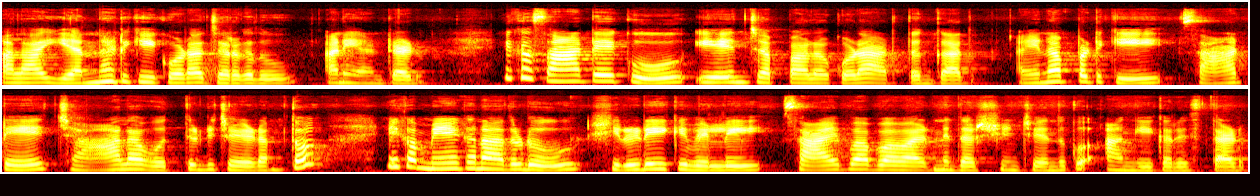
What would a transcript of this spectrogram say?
అలా ఎన్నటికీ కూడా జరగదు అని అంటాడు. ఇక సాటేకు ఏం చెప్పాలో కూడా అర్థం కాదు. అయినప్పటికీ సాటే చాలా ఒత్తిడి చేయడంతో ఇక మేఘనాథుడు షిరిడీకి వెళ్ళి సాయిబాబా వారిని దర్శించేందుకు అంగీకరిస్తాడు.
